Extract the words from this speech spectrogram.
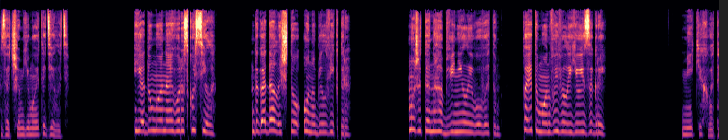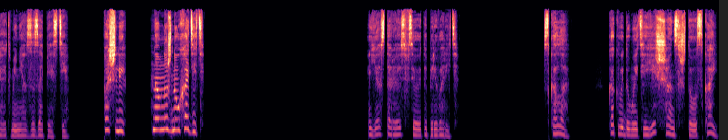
Зачем ему это делать? Я думаю, она его раскусила. Догадалась, что он убил Виктора. Может, она обвинила его в этом, поэтому он вывел ее из игры. Микки хватает меня за запястье. «Пошли, нам нужно уходить». Я стараюсь все это переварить. Скала. Как вы думаете, есть шанс, что Скай...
